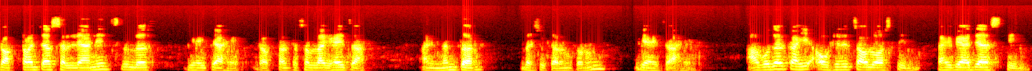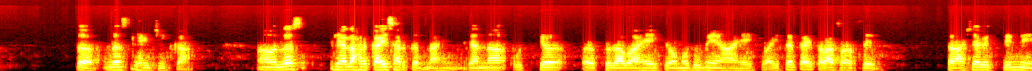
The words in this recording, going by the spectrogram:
डॉक्टरांच्या सल्ल्यानेच लस घ्यायचे आहे. डॉक्टरांचा सल्ला घ्यायचा आणि नंतर लसीकरण करून घ्यायचं आहे. अगोदर काही औषधे चालू असतील काही व्याधी असतील तर लस घ्यायची का? लस घ्यायला हर काहीच हरकत नाही. ज्यांना उच्च रक्तदाब आहे किंवा मधुमेह आहे किंवा इतर काही त्रास असेल तर अशा व्यक्तींनी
